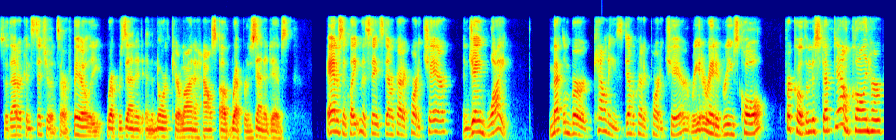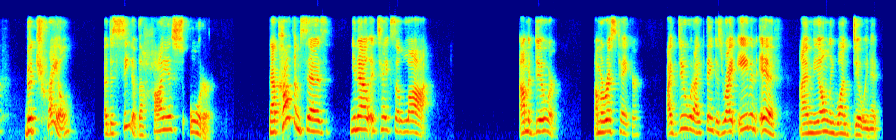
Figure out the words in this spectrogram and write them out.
so that our constituents are fairly represented in the North Carolina House of Representatives. Anderson Clayton, the state's Democratic Party chair, and Jane White, Mecklenburg County's Democratic Party chair, reiterated Reives' call for Cotham to step down, calling her betrayal a deceit of the highest order. Now, Cotham says, you know, it takes a lot I'm a doer. I'm a risk taker. I do what I think is right, even if I'm the only one doing it.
